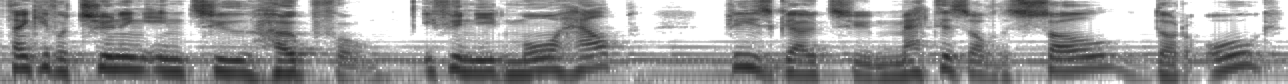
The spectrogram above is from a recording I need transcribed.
Thank you for tuning into Hopeful. If you need more help, please go to mattersofthesoul.org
